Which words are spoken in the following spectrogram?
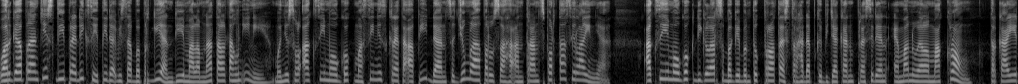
Warga Prancis diprediksi tidak bisa bepergian di malam Natal tahun ini, menyusul aksi mogok masinis kereta api dan sejumlah perusahaan transportasi lainnya. Aksi mogok digelar sebagai bentuk protes terhadap kebijakan Presiden Emmanuel Macron terkait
